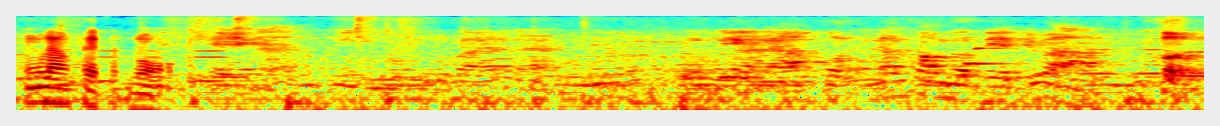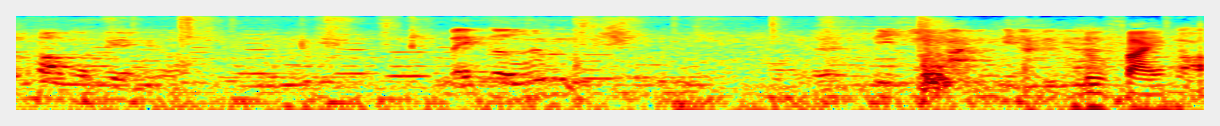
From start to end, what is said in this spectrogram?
ข้างล่างไฟตัดหมอกเองนะนี่ดูไปแล้วนะโดดเด่นแล้วกดนั่งคอมโดดเด่นดีกว่ากดคอมโดดเด่นดีกว่าไปเกินนี่กี่หลังที่ไหนดูไฟครับ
